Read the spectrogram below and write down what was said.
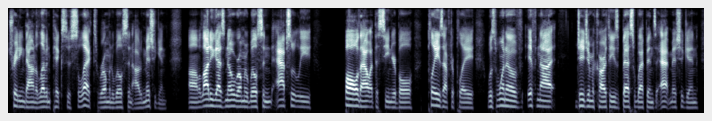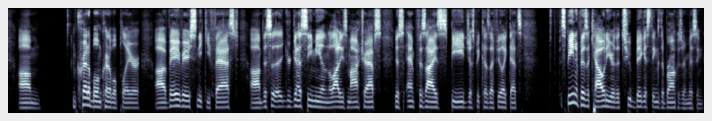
trading down 11 picks to select Roman Wilson out of Michigan. Um, a lot of you guys know Roman Wilson absolutely balled out at the Senior Bowl, plays after play, was one of, if not JJ McCarthy's best weapons at Michigan. Um, incredible incredible player. Uh, very very sneaky fast. Um, this is you're gonna see me in a lot of these mock drafts just emphasize speed just because i feel like that's speed and physicality are the two biggest things the broncos are missing.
